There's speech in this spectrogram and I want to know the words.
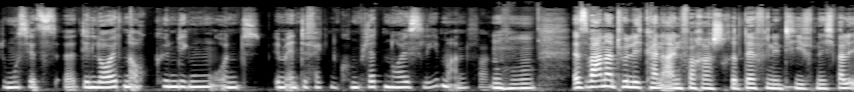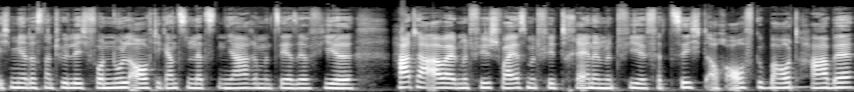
du musst jetzt äh, den Leuten auch kündigen und im Endeffekt ein komplett neues Leben anfangen? Mhm. Es war natürlich kein einfacher Schritt, definitiv nicht, weil ich mir das natürlich von null auf die ganzen letzten Jahre mit sehr, sehr viel harter Arbeit, mit viel Schweiß, mit viel Tränen, mit viel Verzicht auch aufgebaut habe.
